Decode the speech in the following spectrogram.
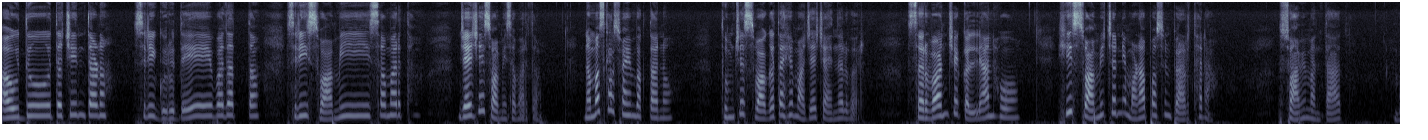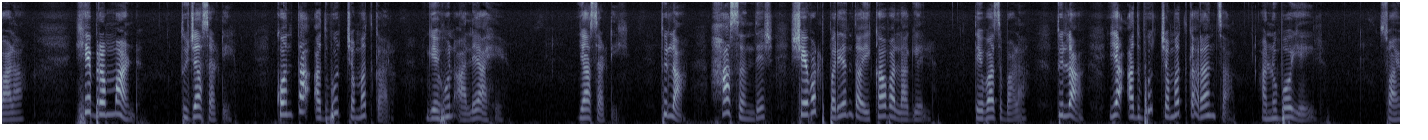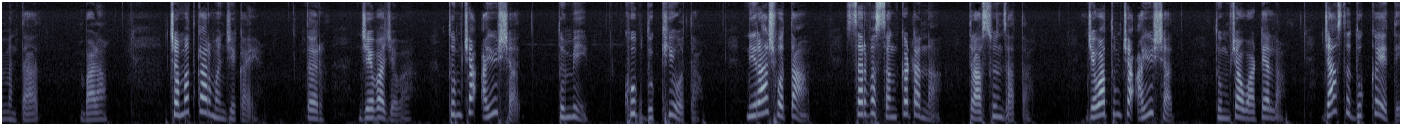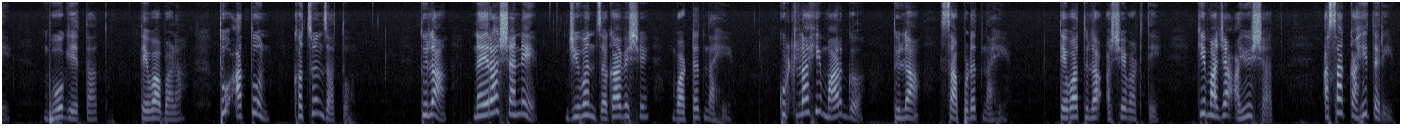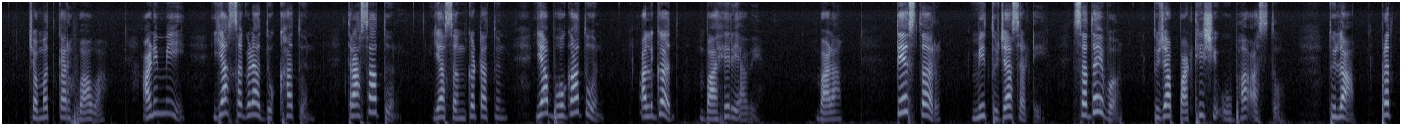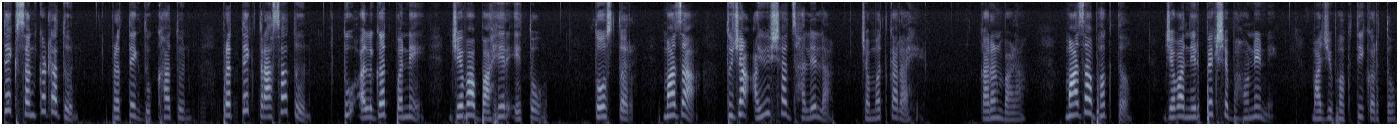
अवधूत चिंतन श्री गुरुदेव दत्त श्री स्वामी समर्थ. जय जय स्वामी समर्थ. नमस्कार स्वामी भक्तांनो. तुमचे स्वागत आहे माझ्या चॅनलवर. सर्वांचे कल्याण हो. ही स्वामीचरणी मनापासून प्रार्थना. स्वामी म्हणतात बाळा हे ब्रह्मांड तुझ्यासाठी कोणता अद्भुत चमत्कार घेऊन आले आहे? यासाठी तुला हा संदेश शेवटपर्यंत ऐकावा लागेल. तेव्हाच बाळा तुला या अद्भुत चमत्कारांचा अनुभव येईल. स्वामी म्हणतात बाळा चमत्कार म्हणजे काय? तर जेव्हा जेव्हा तुमच्या आयुष्यात तुम्ही खूप दुःखी होता निराश होता सर्व संकटांना त्रासून जाता. जेव्हा तुमच्या आयुष्यात तुमच्या वाट्याला जास्त दुःख येते भोग येतात तेव्हा बाळा तू आतून खचून जातो. तुला नैराश्याने जीवन जगावेसे वाटत नाही. कुठलाही मार्ग तुला सापडत नाही. तेव्हा तुला असे वाटते की माझ्या आयुष्यात असा काहीतरी चमत्कार व्हावा आणि मी या सगळ्या दुःखातून त्रासातून या संकटातून या भोगातून अलगद बाहेर यावे. बाळा तेच तर मी तुझ्यासाठी सदैव तुझ्या पाठीशी उभा असतो. तुला प्रत्येक संकटातून प्रत्येक दुःखातून प्रत्येक त्रासातून तू अलगदपणे जेव्हा बाहेर येतो तोच तर माझा तुझ्या आयुष्यात झालेला चमत्कार आहे. कारण बाळा माझा भक्त जेव्हा निरपेक्ष भावनेने माझी भक्ती करतो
